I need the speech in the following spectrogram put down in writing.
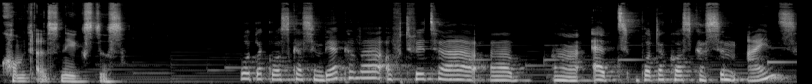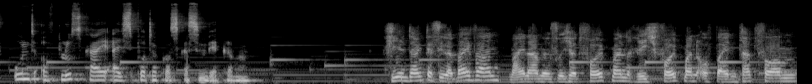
kommt als nächstes. Botakoska Simberkova auf Twitter äh, äh, at botakoskasim1 und auf Blue Sky als Botakoska Simberkova. Vielen Dank, dass Sie dabei waren. Mein Name ist Richard Volkmann, Rich Volkmann auf beiden Plattformen.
